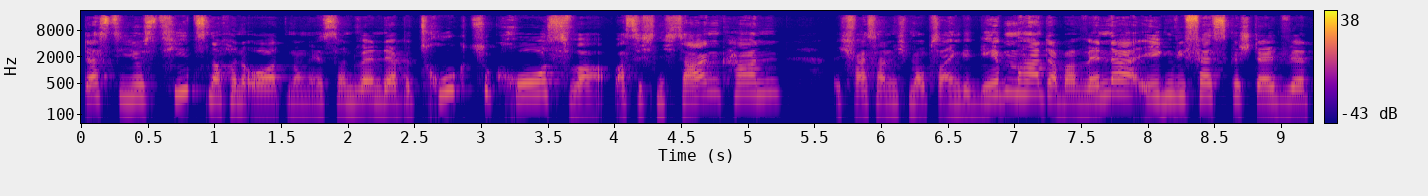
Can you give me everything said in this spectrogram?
dass die Justiz noch in Ordnung ist. Und wenn der Betrug zu groß war, was ich nicht sagen kann, ich weiß ja nicht mal, ob es einen gegeben hat, aber wenn da irgendwie festgestellt wird,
